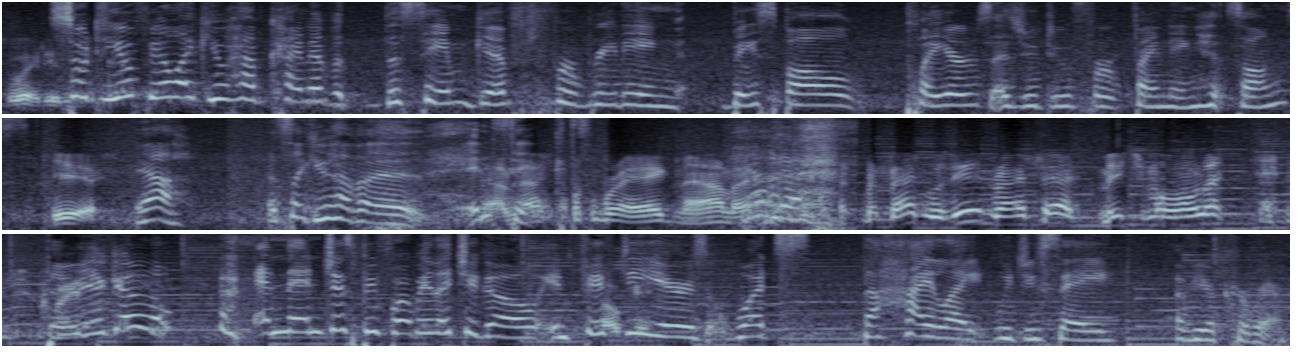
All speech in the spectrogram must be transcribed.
the way it is. So, do you feel like you have kind of the same gift for reading baseball players as you do for finding hit songs? Yeah. Yeah. It's like you have a Now, instinct. that's a brag now. That, but that was it right there. Mitch Moreland. There you go. And then just before we let you go, in 50 Okay. years, what's the highlight, would you say, of your career?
